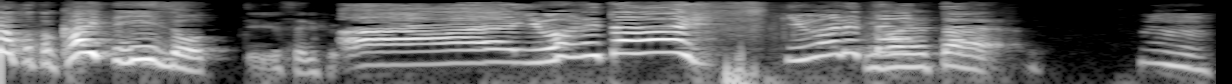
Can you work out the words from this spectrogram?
なこと書いていいぞっていうセリフ。あー、言われたい言われ言たいわれたい。うん。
